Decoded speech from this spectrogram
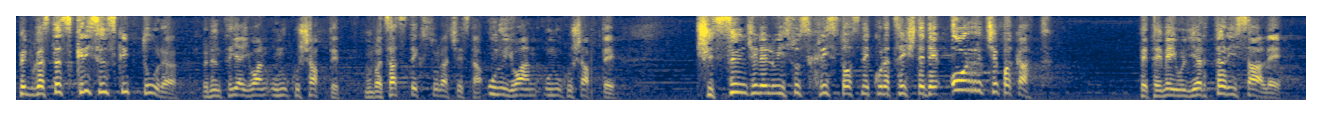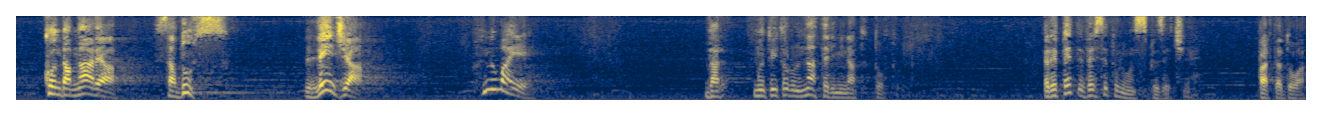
Pentru că stă scris în Scriptură, în 1 Ioan 1 cu 7. Învățați textul acesta, 1 Ioan 1 cu 7. Și sângele lui Isus Hristos ne curățește de orice păcat. Pe temeiul iertării sale, condamnarea s-a dus. Legea nu mai e. Dar Mântuitorul n-a terminat totul. Repet versetul 11, partea a doua.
